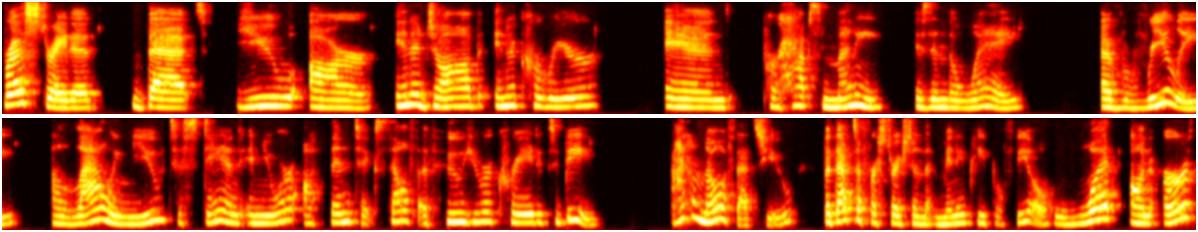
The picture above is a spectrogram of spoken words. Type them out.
Frustrated that you are in a job, in a career, and perhaps money is in the way of really allowing you to stand in your authentic self of who you are created to be. I don't know if that's you, but that's a frustration that many people feel. What on earth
